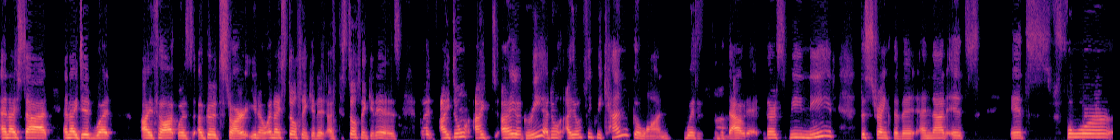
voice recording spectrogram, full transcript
and i sat and i did what I thought was a good start, you know, and I still think it. I still think it is, but I don't. I I agree. I don't. I don't think we can go on with without it. There's we need the strength of it, and that it's it's for.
